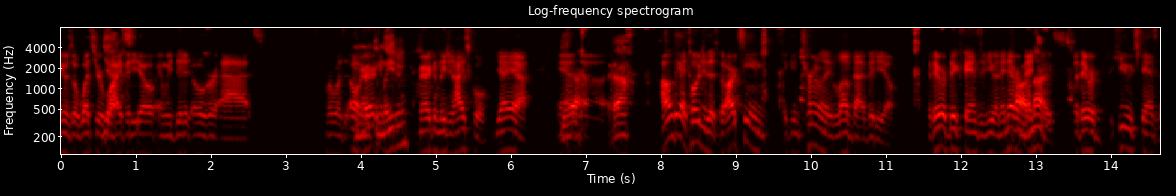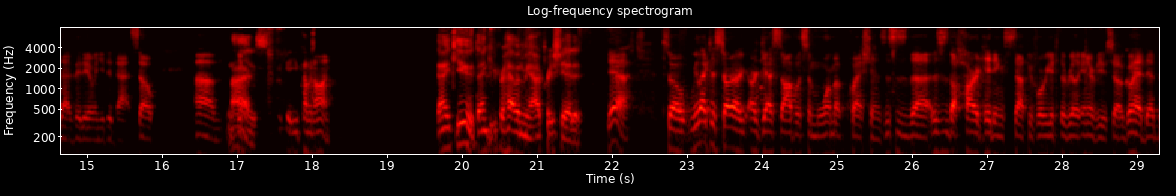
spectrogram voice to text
it was a "What's Your yes. Why" video, and we did it over at where was it? Oh, American, American Legion. American Legion High School. Yeah, yeah. And, yeah, uh, yeah. I don't think I told you this, but our team like internally loved that video they were big fans of you, and they never oh, met nice. you, but they were huge fans of that video when you did that. So, um, nice. Appreciate you coming on. Thank you. Thank you for having me. I appreciate it. Yeah. So we like to start our, our guests off with some warm up questions. This is the this is the hard hitting stuff before we get to the real interview. So go ahead, Deb.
